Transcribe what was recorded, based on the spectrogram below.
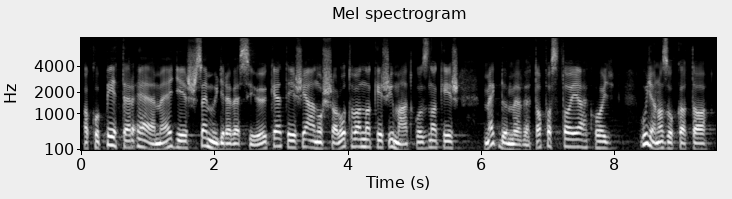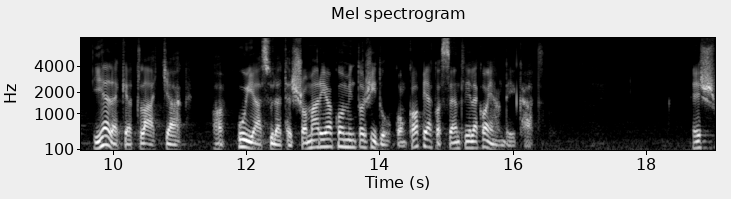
akkor Péter elmegy, és szemügyre veszi őket, és Jánossal ott vannak, és imádkoznak, és megdömbelve tapasztalják, hogy ugyanazokat a jeleket látják a újjászületett samáriakon, mint a zsidókon. Kapják a Szentlélek ajándékát. És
